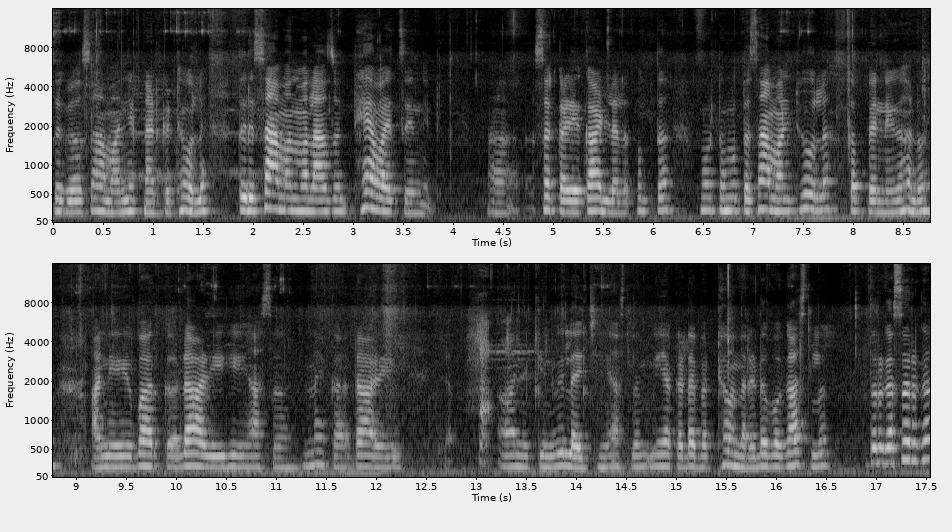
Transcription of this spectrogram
सगळं सामान नीटनाटकं ठेवलं. तरी सामान मला अजून ठेवायचं आहे नीट सकाळी काढलेलं फक्त. मोठं मोठं सामान ठेवलं कप्प्याने घालून. आणि बारकं डाळी हे असं नाही का डाळी आणि तीन विलायची असलं मी एका डब्यात ठेवणार आहे डबं घासलं. दुर्गा सरगा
